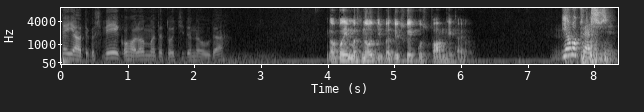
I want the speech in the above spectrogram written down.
teie arvate, kas vee kohal on mõtet otsida nõude? no põhimõtteliselt node'i pead ükskõik kus spawnida ju. ja ma crash isin.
